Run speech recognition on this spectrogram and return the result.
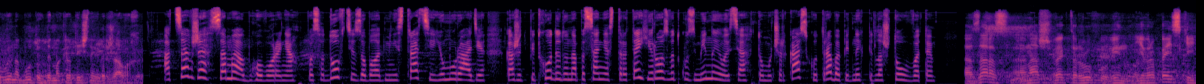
повинен бути в демократичних державах. А це вже саме обговорення. Посадовці з обладміністрації йому раді. Кажуть, підходи до написання стратегії розвитку змінилися, тому Черкаську треба під них підлаштовувати. Зараз наш вектор руху він європейський.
